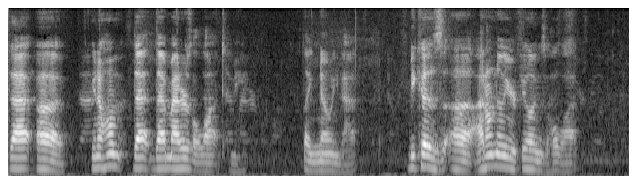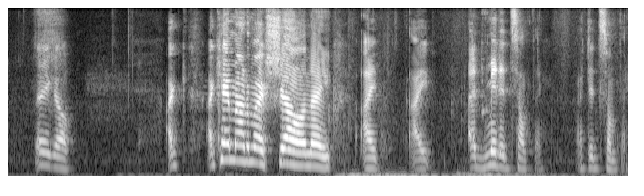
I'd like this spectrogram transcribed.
that uh, you know how that that matters a lot to me, like knowing that, because uh, I don't know your feelings a whole lot. There you go. I, I came out of my shell and I I I admitted something. I did something.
